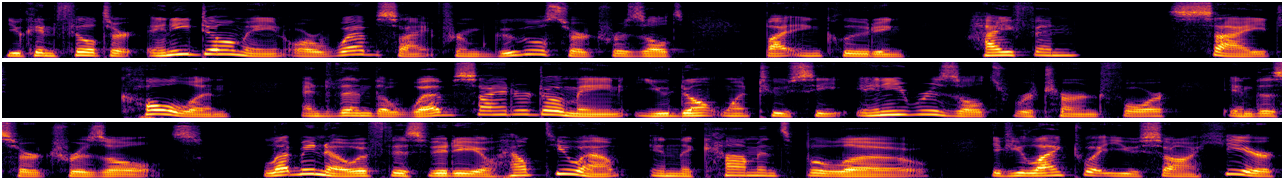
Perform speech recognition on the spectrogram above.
You can filter any domain or website from Google search results by including hyphen site colon, and then the website or domain you don't want to see any results returned for in the search results. Let me know if this video helped you out in the comments below. If you liked what you saw here,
